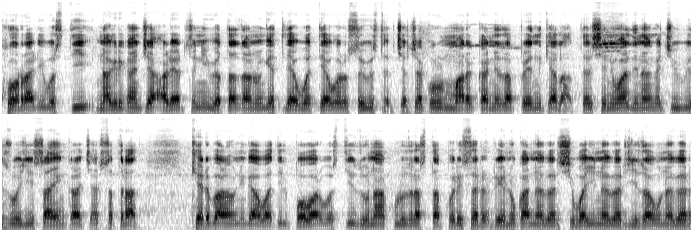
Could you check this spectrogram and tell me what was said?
खोराडी वस्ती नागरिकांच्या अडीअडचणी व्यथा जाणून घेतल्या व त्यावर सविस्तर चर्चा करून मार्ग काढण्याचा प्रयत्न केला. तर शनिवार दिनांक चोवीस रोजी सायंकाळच्या सत्रात खेड बाळवणी गावातील पवार वस्ती जुना अकलूज रस्ता परिसर रेणुकानगर शिवाजीनगर जिजाऊनगर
